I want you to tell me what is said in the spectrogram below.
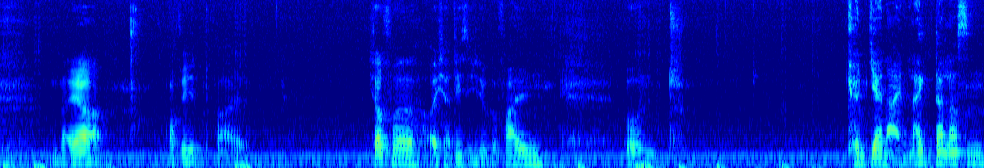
naja, auf jeden Fall. Ich hoffe, euch hat dieses Video gefallen. Und könnt gerne ein Like da lassen.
